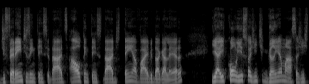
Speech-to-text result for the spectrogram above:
diferentes intensidades, alta intensidade, tem a vibe da galera. E aí, com isso, a gente ganha massa. A gente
